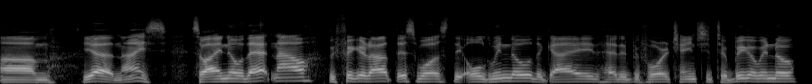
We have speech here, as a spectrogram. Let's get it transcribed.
Um, yeah, nice. So I know that now. We figured out this was the old window. The guy had it before, changed it to a bigger window.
